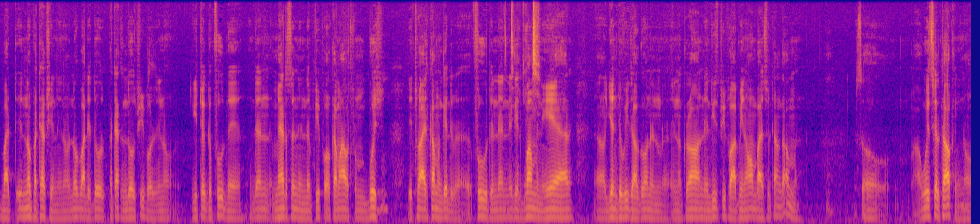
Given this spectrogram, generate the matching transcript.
but no protection, you know, nobody does protecting those people, you know. You take the food there, and then medicine, and then people come out from bush. Mm -hmm. They try to come and get uh, food, and then they get bombed in the air. Uh, are going in, in the ground, and these people have been owned by Sudan government. Mm -hmm. So uh, we're still talking, you know.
